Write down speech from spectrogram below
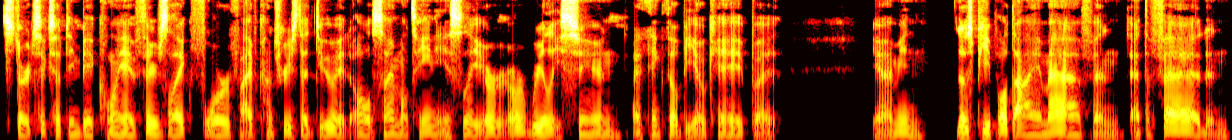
starts accepting Bitcoin, if there's like four or five countries that do it all simultaneously or or really soon, I think they'll be okay. But yeah, I mean, those people at the IMF and at the Fed and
